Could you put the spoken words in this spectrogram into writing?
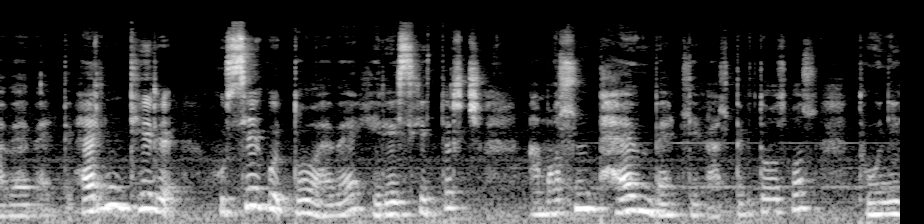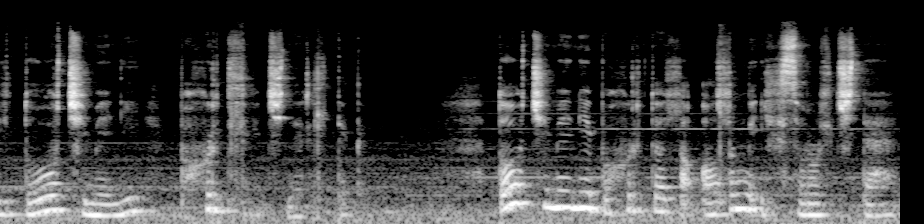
аваа байдаг. Харин тэр хүсээгүй дуу аваа хэрэгс хитэрч амгалан тайван байдлыг алдагдуулбал түүнийг дуу чимээний бохирдол гэж нэрлэдэг. Дуу чимээний бохирдол олон их сурвалжтай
